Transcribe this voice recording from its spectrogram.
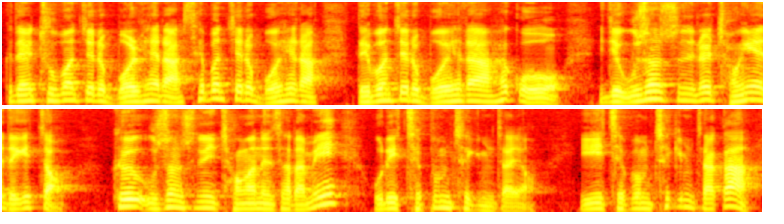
그 다음에 두 번째로 뭘 해라. 세 번째로 뭐 해라. 네 번째로 뭐 해라 하고 이제 우선순위를 정해야 되겠죠. 그 우선순위 정하는 사람이 우리 제품 책임자요. 이 제품 책임자가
